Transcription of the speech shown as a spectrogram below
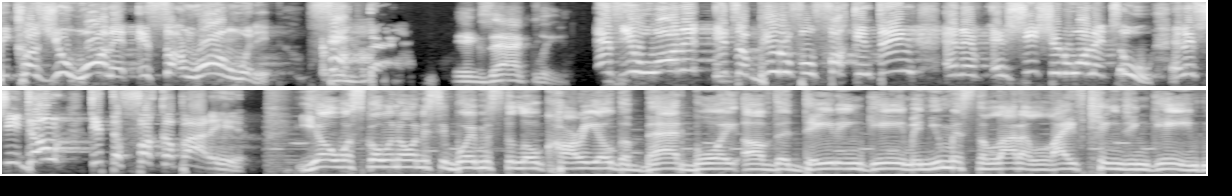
because you want it, it, is something wrong with it. Fuck that. Exactly. If you want it, it's a beautiful fucking thing, and if and she should want it too. And if she don't, get the fuck up out of here. Yo, what's going on? It's your boy, Mr. Locario, the bad boy of the dating game. And you missed a lot of life changing game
